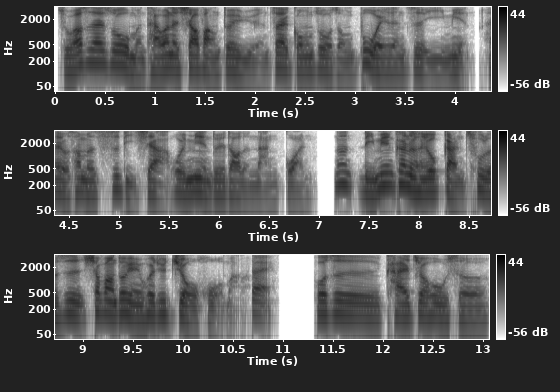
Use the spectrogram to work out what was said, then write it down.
主要是在说我们台湾的消防队员在工作中不为人知的一面，还有他们私底下会面对到的难关。那里面看了很有感触的是，消防队员会去救火嘛，对，或是开救护车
